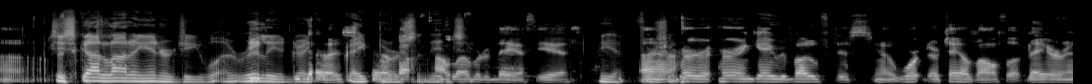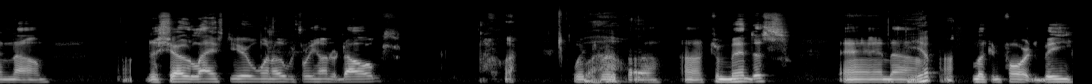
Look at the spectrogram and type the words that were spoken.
Uh, she's got a lot of energy. Really a great, does. great person. I, I love her to death. Yes. Yeah, Uh, sure. her her and Gary both just you know worked their tails off up there, and um, the show last year went over 300 dogs, which Wow. was uh, uh, tremendous. And uh, Yep. I'm looking forward to be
